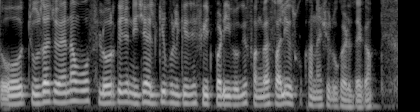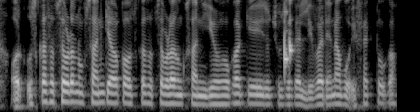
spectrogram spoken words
तो चूज़ा जो है ना, वो फ्लोर के जो नीचे हल्की फुल्की सी फीट पड़ी होगी, फंगस वाली, उसको खाना शुरू कर देगा। और उसका सबसे बड़ा नुकसान क्या होगा? उसका सबसे बड़ा नुकसान ये होगा कि जो चूज़े का लिवर है ना, वो इफ़ेक्ट होगा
